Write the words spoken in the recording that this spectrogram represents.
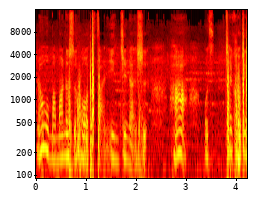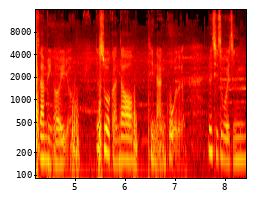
然后我妈妈那时候的反应竟然是：“哈，我才考第三名而已哦。”这使我感到挺难过的，因为其实我已经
